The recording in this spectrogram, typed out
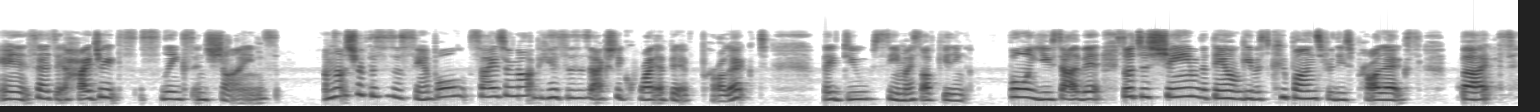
and it says it hydrates, sleeks, and shines. I'm not sure if this is a sample size or not because this is actually quite a bit of product. I do see myself getting full use out of it. So it's a shame that they don't give us coupons for these products, but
